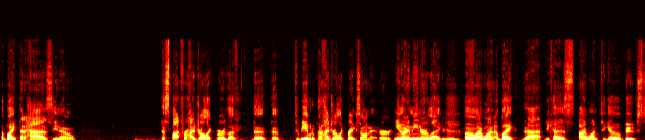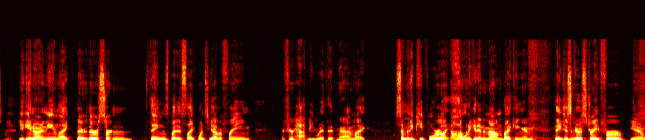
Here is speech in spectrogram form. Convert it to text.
a bike that has, you know, the spot for hydraulic or the the the to be able to put hydraulic brakes on it or you know what I mean or like Mhm. oh, I want a bike that because I want to go boost. You, you know what I mean? Like there there are certain things, but it's like once you have a frame, if you're happy with it, man, like so many people are like, oh, I want to get into mountain biking and they just go straight for you know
